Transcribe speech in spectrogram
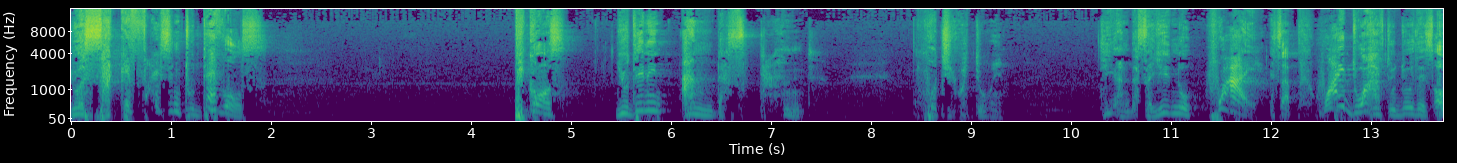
You were sacrificing to devils. Because you didn't understand what you were doing. Do you understand? You know why? It's a, why do I have to do this? Or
